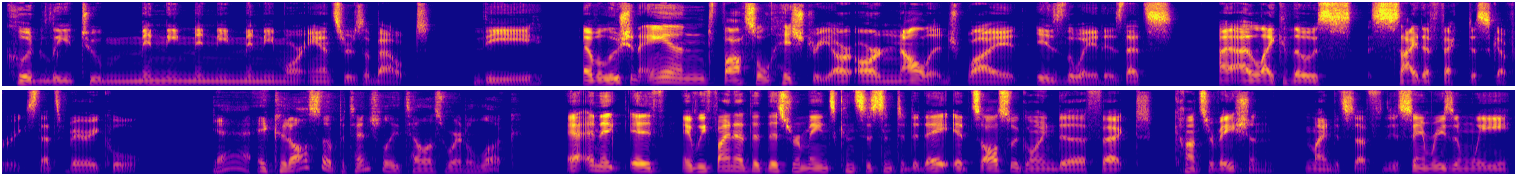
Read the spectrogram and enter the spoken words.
could lead to many, many, many more answers about the evolution and fossil history, our, our knowledge, why it is the way it is. That's I, I like those side effect discoveries. That's very cool. Yeah, it could also potentially tell us where to look. And it, if if we find out that this remains consistent to today, it's also going to affect conservation minded stuff. The same reason we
